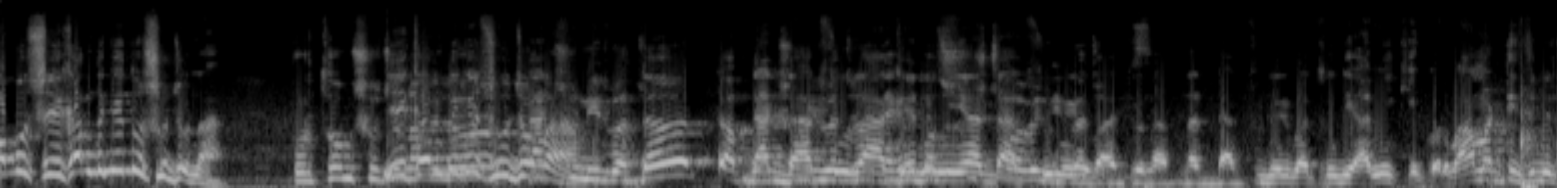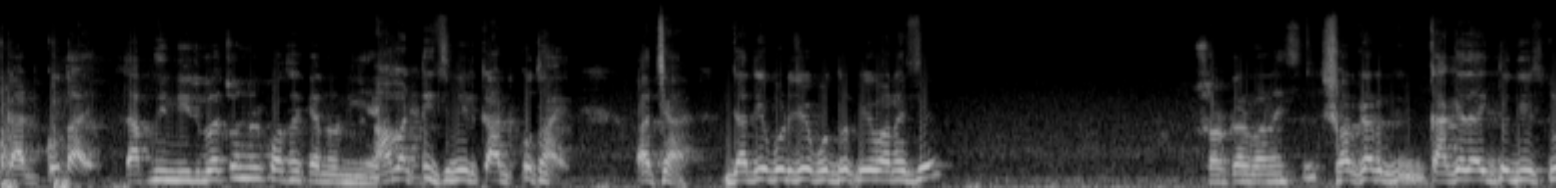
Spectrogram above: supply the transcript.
অবশ্যই এখান থেকেই তো সূচনা প্রথম সূচনা থেকে সূচনা। নির্বাচন। আপনার ডাকসু দিয়ে আমি কি করব? আমার টিসিবির কার্ড কোথায়? আপনি নির্বাচনের কথা কেন নিয়ে আমার টিসিবির কার্ড কোথায়? আচ্ছা জাতীয় পরিচয় পত্র কে বানাইছে? সরকার বানাইছে? সরকার কাকে দায়িত্ব দিয়েছিল?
